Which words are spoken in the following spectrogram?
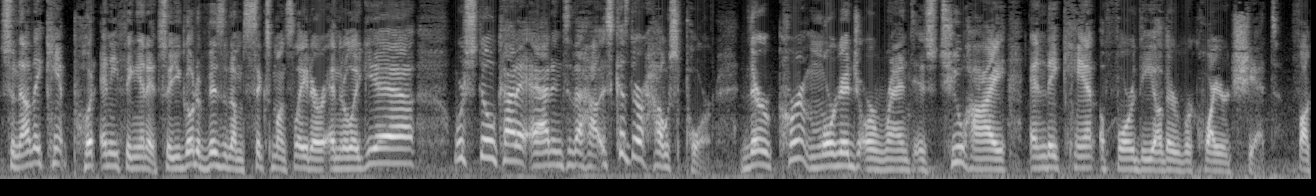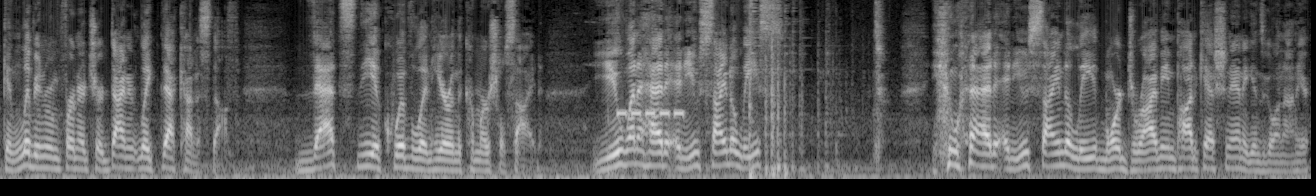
So now they can't put anything in it. So you go to visit them six months later and they're like, yeah, we're still kind of adding to the house. It's because they're house poor. Their current mortgage or rent is too high and they can't afford the other required shit. Fucking living room furniture, dining, like that kind of stuff. That's the equivalent here in the commercial side. You went ahead and you signed a lease you went ahead and you signed a lease. More driving podcast shenanigans going on here.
